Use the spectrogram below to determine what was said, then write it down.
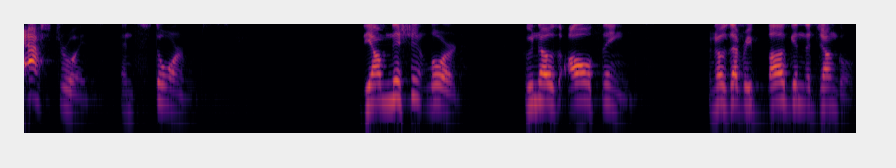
asteroids, and storms. The omniscient Lord who knows all things, who knows every bug in the jungle,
